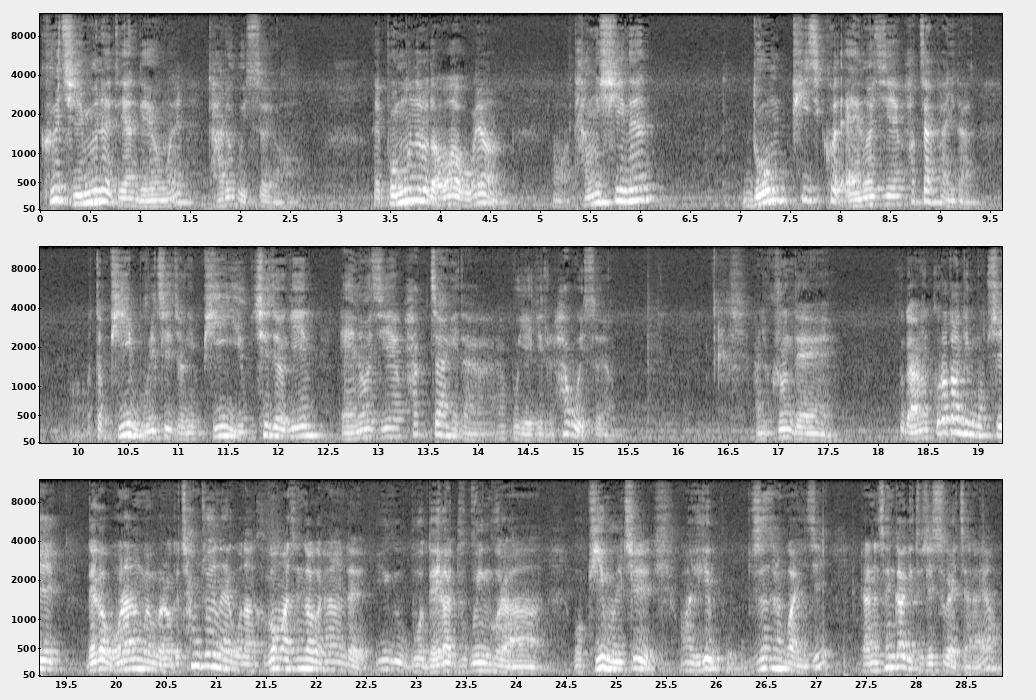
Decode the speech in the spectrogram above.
그 질문에 대한 내용을 다루고 있어요. 본문으로 넘어가 보면 어, 당신은 non-physical 에너지의 확장판이다. 어, 어떤 비물질적인 비육체적인 에너지의 확장이다 라고 얘기를 하고 있어요. 아니 그런데 그 나는 끌어당긴 법칙 내가 원하는 걸뭐 이렇게 창조해내고 난 그것만 생각을 하는데 이거 뭐 내가 누구인 거랑 뭐 비물질 아 이게 무슨 상관이지? 라는 생각이 드실 수가 있잖아요.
